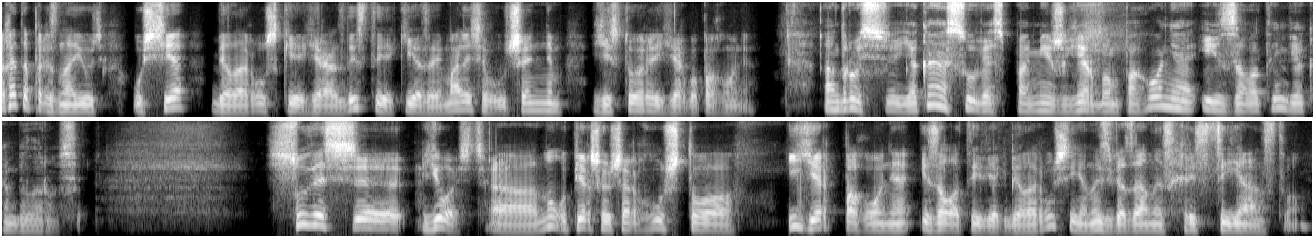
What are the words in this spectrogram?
Гэта прызнаюць усе беларускія геральдысты, якія займаліся вывучэннем гісторыі герба пагоня. Андрусь, якая сувязь паміж гербам пагоня і залатым векам Беларусі? Сувязь ёсць. Ну у першую чаргу, што і герб пагоня і залаты век Беларусі яны звязаны з хрысціянствам,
